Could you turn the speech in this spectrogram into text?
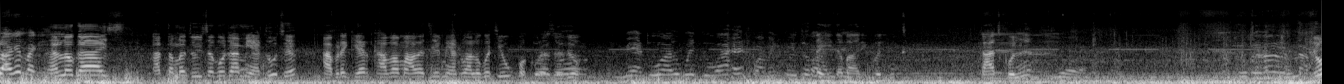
લાગે ને હેલો ગાઈસ આ તમે જોઈ શકો છો આ મેઠું છે. આપણે ઘેર ખાવામાં આવે છે. મેઠું આ લોકો જેવું પકવે છે જો. મેઠું વાળું કોઈ જોવા હે કોમેન્ટ કરજો. નહીં તમારી ખોલ કાચ ખોલ ને. જો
